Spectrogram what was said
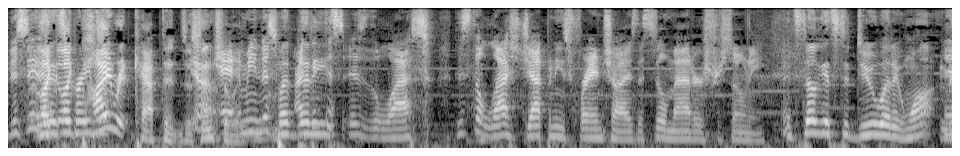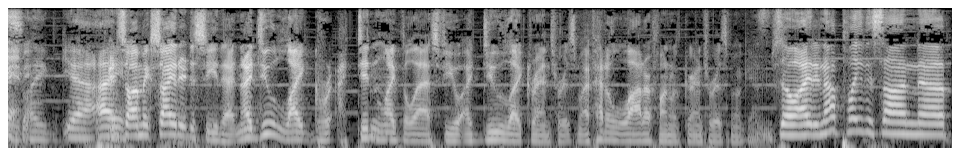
This is like like crazy. pirate captains, essentially. I mean, this. But I think this is the last. This is the last Japanese franchise that still matters for Sony. It still gets to do what it wants. Maybe. Like, yeah, I. and so I'm excited to see that. And I do like. I didn't like the last few. I do like Gran Turismo. I've had a lot of fun with Gran Turismo games. So I did not play this on uh,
